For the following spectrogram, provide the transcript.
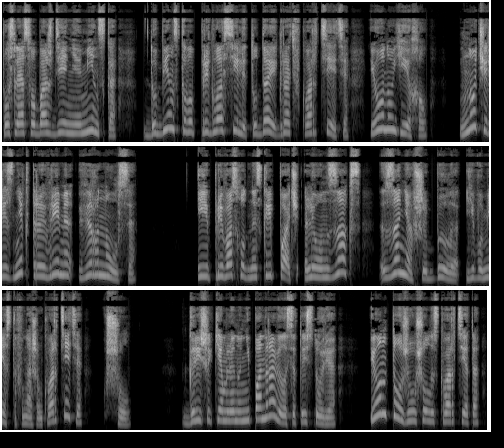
После освобождения Минска Дубинского пригласили туда играть в квартете, и он уехал, но через некоторое время вернулся. И превосходный скрипач Леон Закс, занявший было его место в нашем квартете, ушел. Грише Кемлину не понравилась эта история, и он тоже ушел из квартета —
